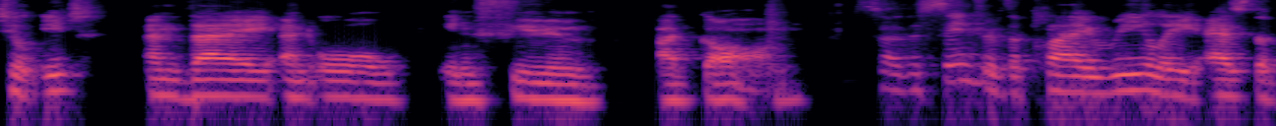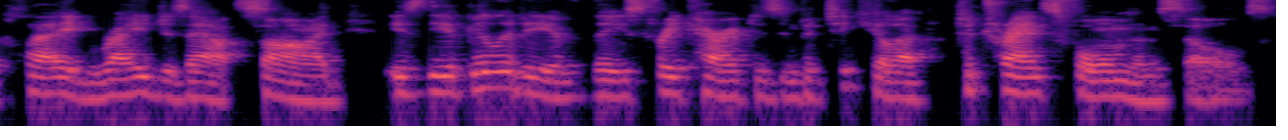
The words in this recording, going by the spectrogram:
till it and they and all in fume are gone. So, the centre of the play, really, as the plague rages outside, is the ability of these three characters in particular to transform themselves.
